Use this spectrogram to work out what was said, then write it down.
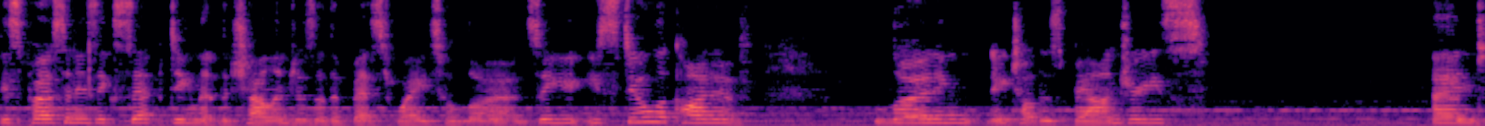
This person is accepting that the challenges are the best way to learn. So you, you still are kind of learning each other's boundaries and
